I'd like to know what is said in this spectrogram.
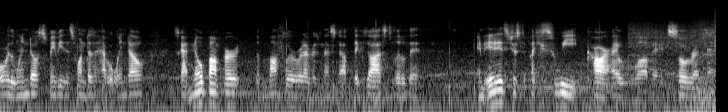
over the window, so maybe this one doesn't have a window. It's got no bumper. The muffler or whatever is messed up. The exhaust a little bit. And it is just a sweet car. I love it. It's so redneck.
